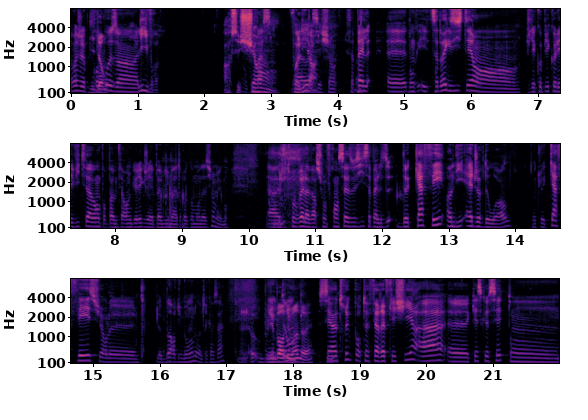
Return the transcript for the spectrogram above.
Moi, je Dis donc. propose un livre. Oh, c'est On chiant, passe. faut Ah le ouais, dire. c'est chiant. Il s'appelle. euh, donc, ça doit exister en. Je l'ai copié-collé vite fait avant pour pas me faire engueuler que j'avais pas mis ma recommandation, mais bon. Euh, je trouverai la version française aussi. Ça s'appelle The, The Café on the Edge of the World. Donc le café sur le, le bord du monde ou un truc comme ça. Du Et bord du monde, ouais. C'est un truc pour te faire réfléchir à euh, qu'est-ce que c'est ton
